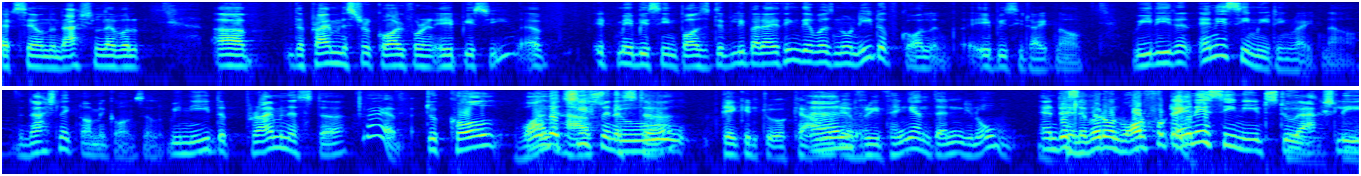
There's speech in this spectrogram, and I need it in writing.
let's say on the national level uh, the prime minister called for an apc uh, it may be seen positively but i think there was no need of call an apc right now. We need an nec meeting right now the national economic council. We need the prime minister Yeah, to call all the chief minister to take into account and- everything and then you know and deliver on war footing. NEC needs to actually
